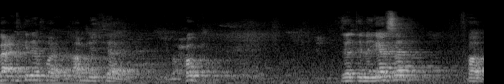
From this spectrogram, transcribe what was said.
بعد كده يا إخوان الأمر الثالث يبقى حكم. ذات النجاسة فرض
